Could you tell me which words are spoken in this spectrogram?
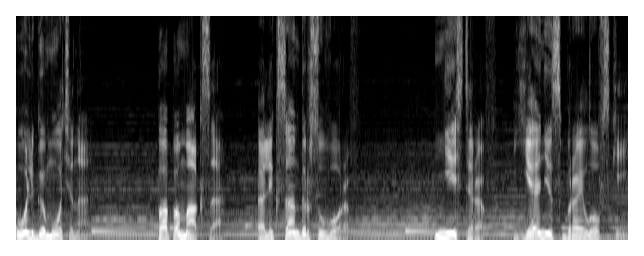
Ольга Мотина. Папа Макса, Александр Суворов. Нестеров, Янис Брайловский.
